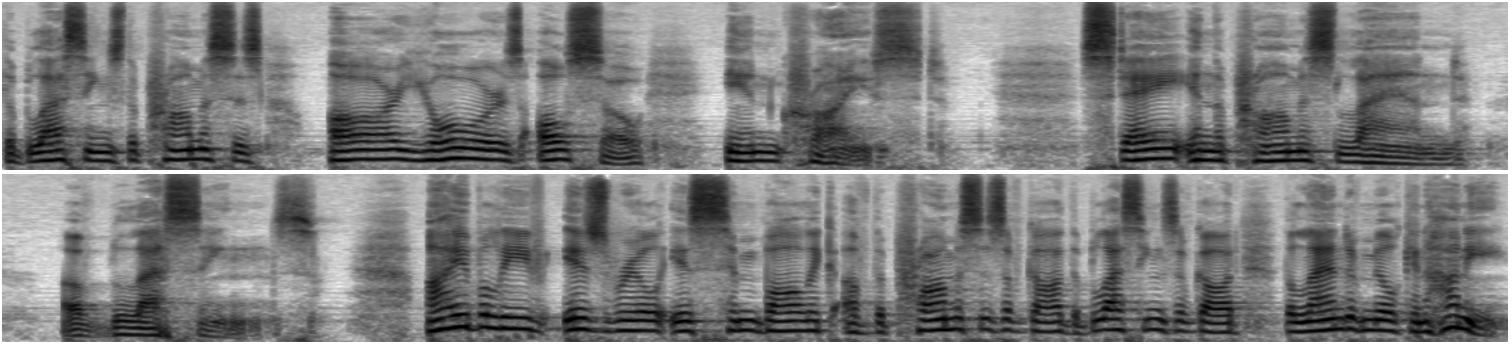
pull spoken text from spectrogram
The blessings, the promises are yours also in Christ. Stay in the promised land of blessings. I believe Israel is symbolic of the promises of God, the blessings of God, the land of milk and honey.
